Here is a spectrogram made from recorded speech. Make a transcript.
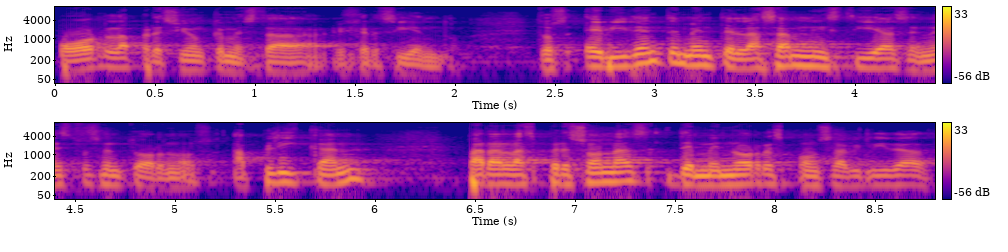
por la presión que me está ejerciendo. Entonces, evidentemente las amnistías en estos entornos aplican para las personas de menor responsabilidad.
